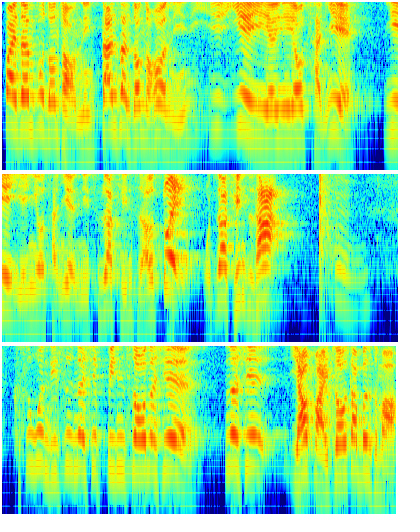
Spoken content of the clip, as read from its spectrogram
拜登副总统，你当上总统后，你页页岩油产业页岩油产业，你是不是要停止？他说对，我就要停止它。嗯，可是问题是那些滨州那些那些摇摆州大部分什么？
